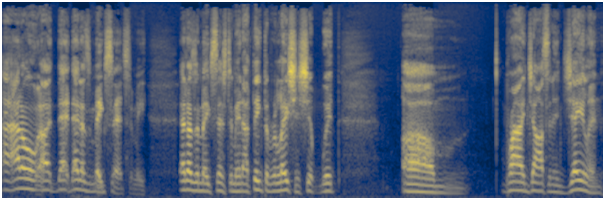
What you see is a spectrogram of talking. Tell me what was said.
I I don't. Uh, that that doesn't make sense to me. That doesn't make sense to me. And I think the relationship with um, Brian Johnson and Jalen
